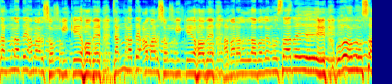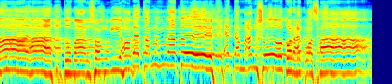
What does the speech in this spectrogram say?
জান্নাতে আমার সঙ্গী কে হবে? জান্নাতে আমার সঙ্গী কে হবে? আমার আল্লাহ বলে, মুসা রে, ও মুসা, তোমার সঙ্গী হবে জান্নাতে একটা মাংস করা কষাই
